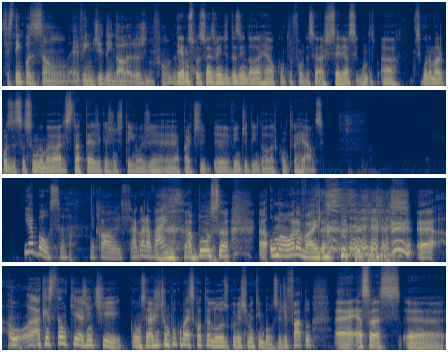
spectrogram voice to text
Vocês têm posição é, vendida em dólar hoje no fundo? Temos posições vendidas em dólar real contra o fundo. Essa acho que seria a segunda, a segunda maior posição, a segunda maior estratégia que a gente tem hoje é, é a parte é, vendida em dólar contra real. Sim. E a bolsa, Nicolas? Agora vai? a bolsa, uma hora vai, né? é, a questão que a gente considera, a gente é um pouco mais cauteloso com o investimento em bolsa. De fato, é, essas, é,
